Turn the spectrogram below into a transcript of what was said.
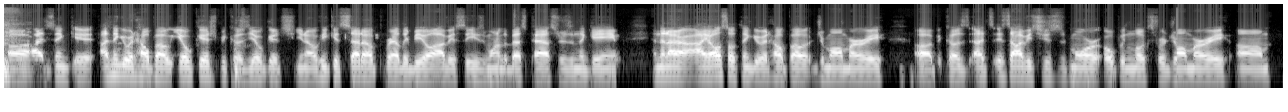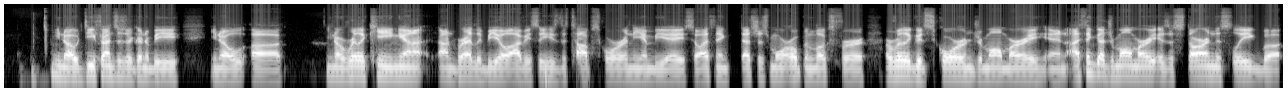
Uh, I think it I think it would help out Jokic because Jokic, you know, he could set up Bradley Beal. Obviously, he's one of the best passers in the game, and then I, I also think it would help out Jamal Murray uh, because it's, it's obviously just more open looks for Jamal Murray. Um, you know, defenses are going to be, you know, uh, you know, really keying in on Bradley Beal. Obviously, he's the top scorer in the NBA. So I think that's just more open looks for a really good scorer in Jamal Murray. And I think that Jamal Murray is a star in this league, but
